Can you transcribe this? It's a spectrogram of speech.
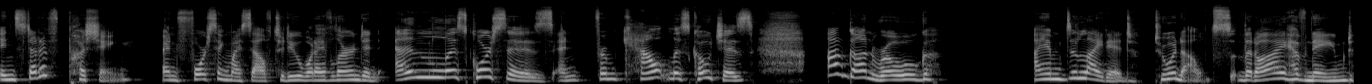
Instead of pushing and forcing myself to do what I've learned in endless courses and from countless coaches, I've gone rogue I am delighted to announce that I have named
